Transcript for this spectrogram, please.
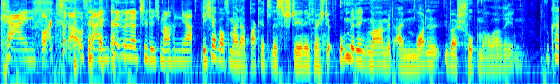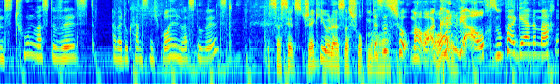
Kein Bock drauf. Nein, können wir natürlich machen, ja. Ich habe auf meiner Bucketlist stehen, ich möchte unbedingt mal mit einem Model über Schopenhauer reden. Du kannst tun, was du willst, aber du kannst nicht wollen, was du willst. Ist das jetzt Jackie oder ist das Schopenhauer? Das ist Schopenhauer. Oh. Können wir auch super gerne machen.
